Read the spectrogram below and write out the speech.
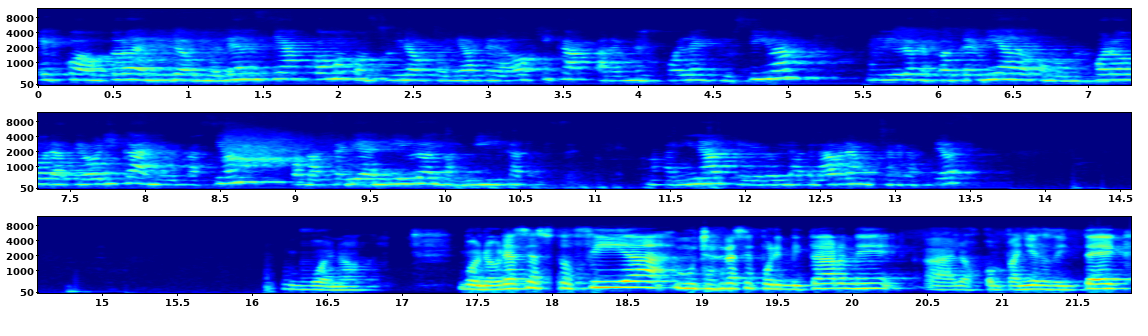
Es coautora del libro Violencia, cómo construir autoridad pedagógica para una escuela inclusiva, un libro que fue premiado como mejor obra teórica en educación por la Feria del Libro en 2014. Marina, te doy la palabra, muchas gracias. Bueno, bueno, gracias Sofía, muchas gracias por invitarme a los compañeros de INTEC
